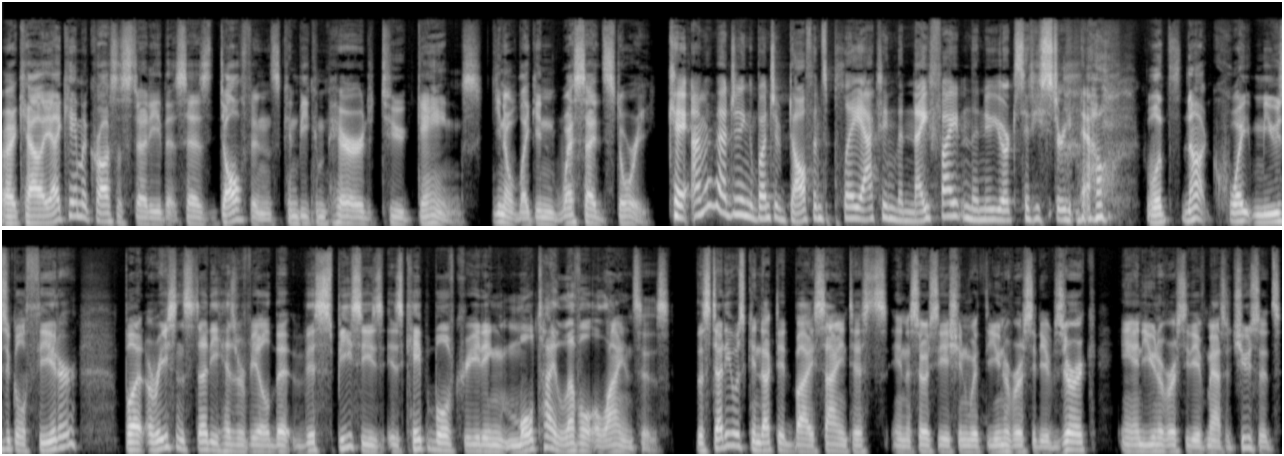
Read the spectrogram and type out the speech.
All right, Callie, I came across a study that says dolphins can be compared to gangs, you know, like in West Side Story. Okay, I'm imagining a bunch of dolphins play acting the knife fight in the New York City street now. well, it's not quite musical theater, but a recent study has revealed that this species is capable of creating multi level alliances. The study was conducted by scientists in association with the University of Zurich and University of Massachusetts,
